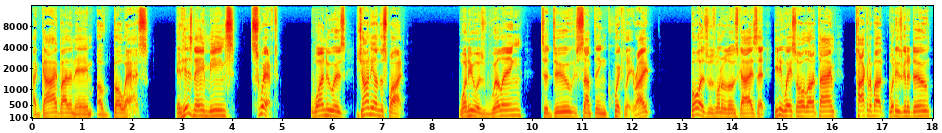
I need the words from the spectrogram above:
a guy by the name of Boaz. And his name means swift, one who is Johnny on the spot, one who is willing to do something quickly, right? Boaz was one of those guys that he didn't waste a whole lot of time talking about what he was going to do.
